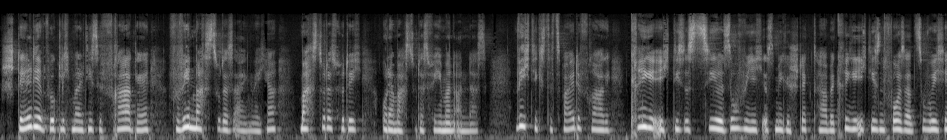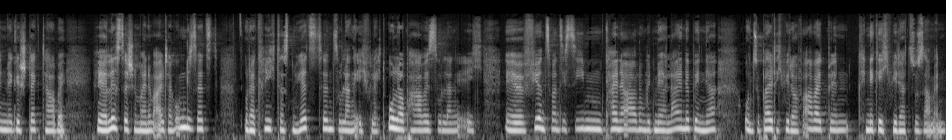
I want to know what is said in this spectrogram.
stell dir wirklich mal diese Frage, für wen machst du das eigentlich, ja? Machst du das für dich oder machst du das für jemand anders? Wichtigste zweite Frage, kriege ich dieses Ziel so, wie ich es mir gesteckt habe? Kriege ich diesen Vorsatz, so wie ich ihn mir gesteckt habe, realistisch in meinem Alltag umgesetzt? Oder kriege ich das nur jetzt hin, solange ich vielleicht Urlaub habe, solange ich äh, 24-7, keine Ahnung, mit mir alleine bin, ja? Und sobald ich wieder auf Arbeit bin, knicke ich wieder zusammen.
